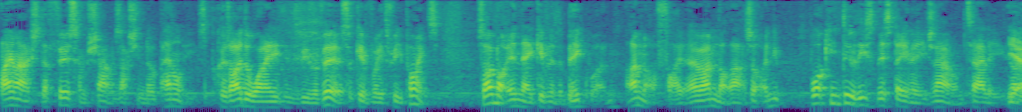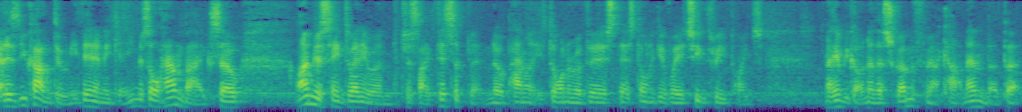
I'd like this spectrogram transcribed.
I'm actually the first I'm shouting is actually no penalties because I don't want anything to be reversed or give away three points. So I'm not in there giving it the big one. I'm not a fighter. I'm not that. sort. and you, what can you do these this day and age now? I'm telling you, Like, Yeah. you can't do anything in a game. It's all handbags. So I'm just saying to anyone, just like discipline, no penalties. Don't want to reverse this. Don't want to give away two, three points. I think we got another scrum for me. I can't remember, but.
